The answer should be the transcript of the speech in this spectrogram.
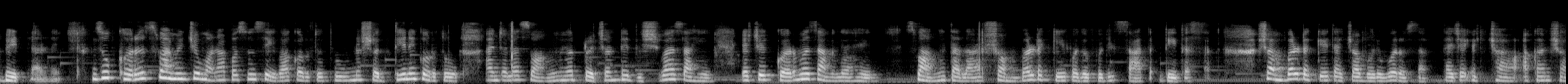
भेटणार नाही. जो खरंच स्वामींची मनापासून सेवा करतो पूर्ण श्रद्धेने करतो आणि ज्याला स्वामींवर प्रचंड विश्वास आहे त्याचे कर्म चांगले आहेत स्वामी त्याला शंभर टक्के पदोपदी साथ देत असतात. शंभर टक्के त्याच्या बरोबर असतात. त्याच्या इच्छा आकांक्षा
